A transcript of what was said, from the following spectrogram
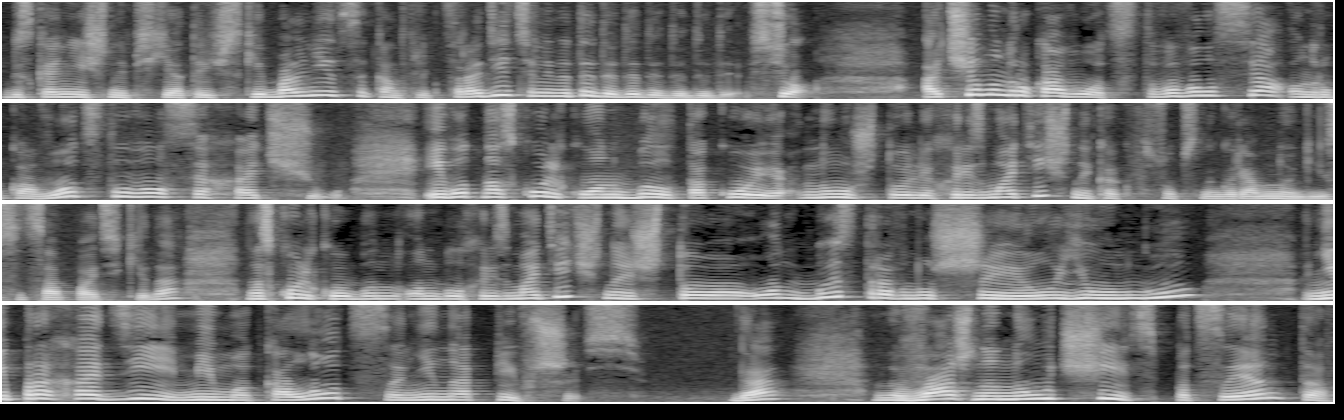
бесконечные психиатрические больницы, конфликт с родителями, т.д. Все. А чем он руководствовался? Он руководствовался «хочу». И вот насколько он был такой, ну, что ли, харизматичный, как, собственно говоря, многие социопатики, да, насколько он был харизматичный, что он быстро внушил Юнгу, не проходи мимо колодца, не напившись. Да? Важно научить пациентов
